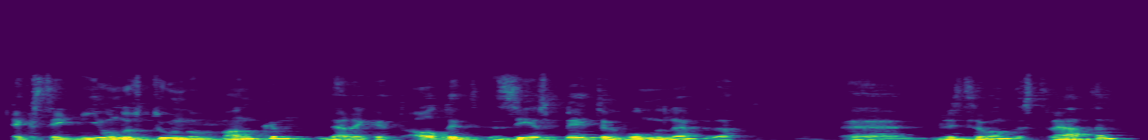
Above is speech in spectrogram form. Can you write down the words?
ik steek niet onder stoelen of banken, dat ik het altijd zeer spijtig gevonden heb dat uh, minister van de Straten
